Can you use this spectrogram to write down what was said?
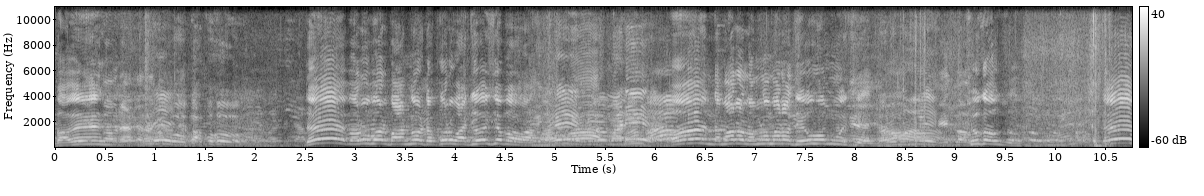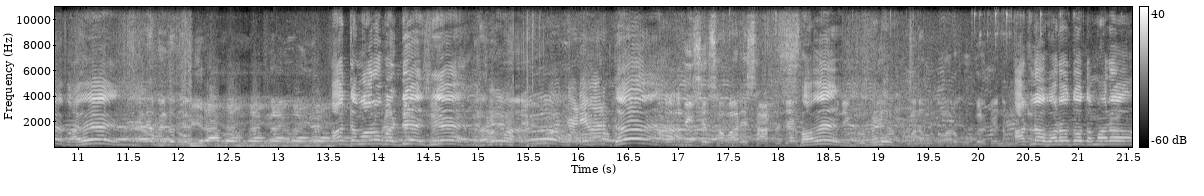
ભાવે? દે બરોબર બારનો ટકોર વાજ્યો છે બાવા તમારો લમણો મારા દેવ હોય છે. શું કહું છું? એ ભાવે. આ તમારો બર્થડે છે ભાવે આટલા વરો તો તમારા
